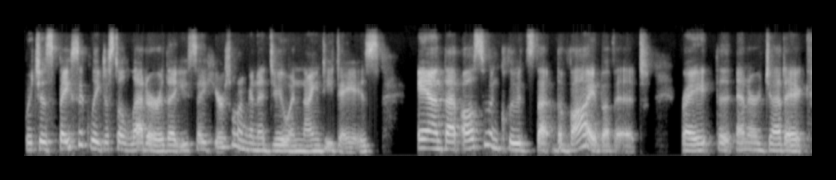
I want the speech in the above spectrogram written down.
which is basically just a letter that you say, here's what I'm going to do in 90 days. And that also includes that the vibe of it, right? The energetic,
